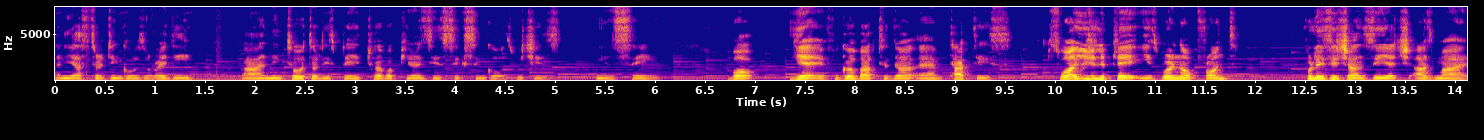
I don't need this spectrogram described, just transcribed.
and he has 13 goals already. And in total, he's played 12 appearances, 16 goals, which is insane. But yeah, if we go back to the um, tactics, so I usually play is Werner up front, Pulisic and Ziyech as my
